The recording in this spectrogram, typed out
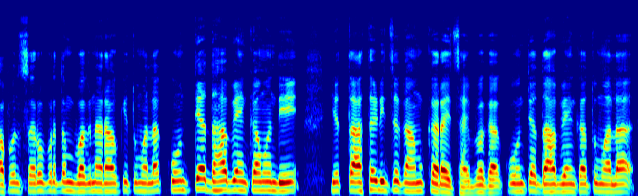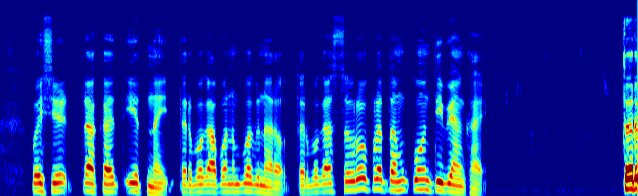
आपण सर्वप्रथम बघणार आहोत की तुम्हाला कोणत्या दहा बँकामध्ये हे तातडीचं काम करायचं आहे? बघा कोणत्या दहा बँका तुम्हाला पैसे टाकायत येत नाही? तर बघा आपण बघणार आहोत. तर बघा सर्वप्रथम कोणती बँक आहे? तर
